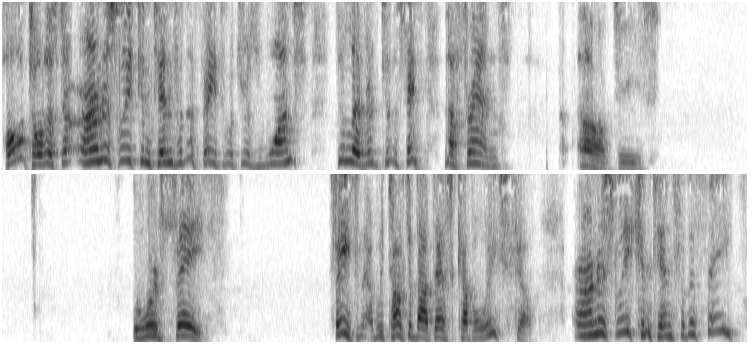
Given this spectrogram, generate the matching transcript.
Paul told us to earnestly contend for the faith which was once delivered to the saints. Now, friends, oh, geez. The word faith. Faith, we talked about this a couple weeks ago. Earnestly contend for the faith.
